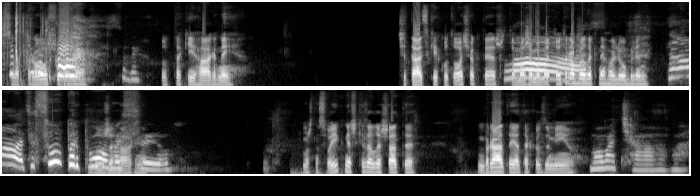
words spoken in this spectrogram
запрошуємо. Сюди. Тут такий гарний читацький куточок теж. То можемо ми тут робили книгу Люблін. Так, це супер помисел. Можна свої книжки залишати, брати, я так розумію. Мова чава.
